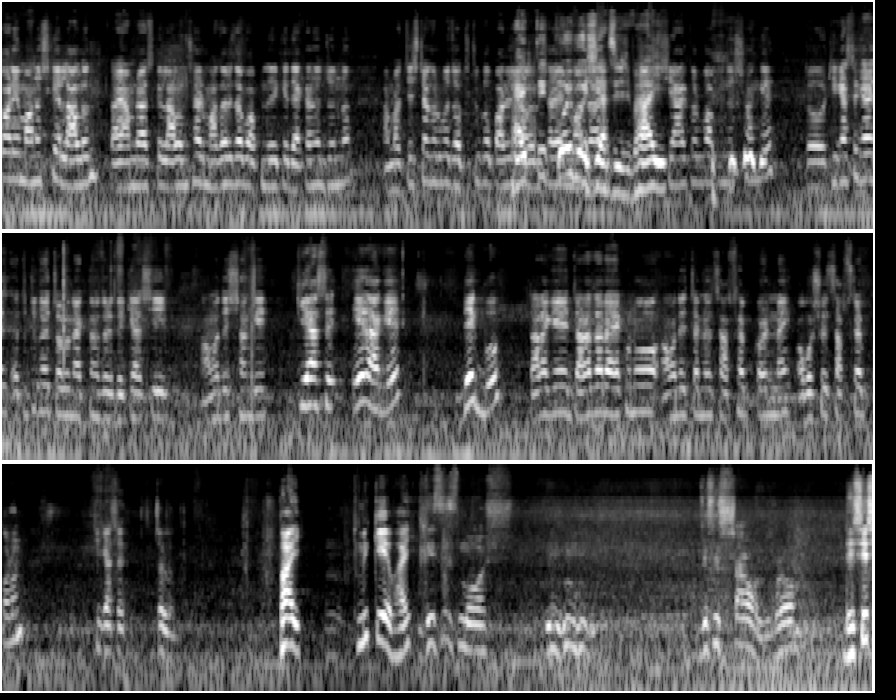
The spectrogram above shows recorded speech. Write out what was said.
করে মানুষকে লালন। তাই আমরা আজকে লালন শাহের মাজারে যাব আপনাদেরকে দেখানোর জন্য। আমরা চেষ্টা করব যতটুকু পারি ভাই কই বসে আছিস ভাই? শেয়ার করব আপনাদের সঙ্গে। তো ঠিক আছে গাইজ এতটুকু চলুন এক নজরে দেখে আসি আমাদের সঙ্গে। কি আছে? এর আগে দেখব তার আগে যারা যারা এখনও আমাদের চ্যানেল সাবস্ক্রাইব করেন নাই অবশ্যই সাবস্ক্রাইব করুন। ঠিক আছে চলুন। ভাই তুমি কে ভাই? দিস ইজ মোশ this is sound bro this is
